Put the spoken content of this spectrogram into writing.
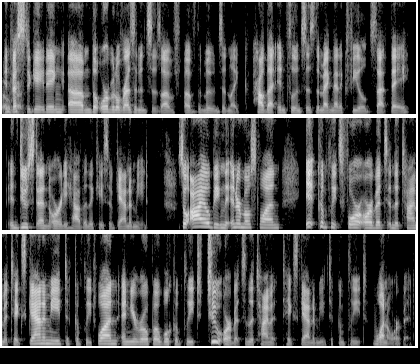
Okay. investigating um, the orbital resonances of of the moons and like how that influences the magnetic fields that they induced and already have in the case of Ganymede. So Io being the innermost one, it completes four orbits in the time it takes Ganymede to complete one, and Europa will complete two orbits in the time it takes Ganymede to complete one orbit.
